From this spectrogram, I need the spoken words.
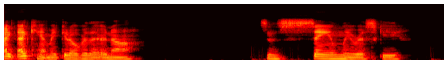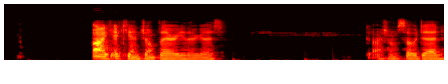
I, I can't make it over there, now. It's insanely risky. Oh, I, I can't jump there either, guys. Gosh, I'm so dead.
